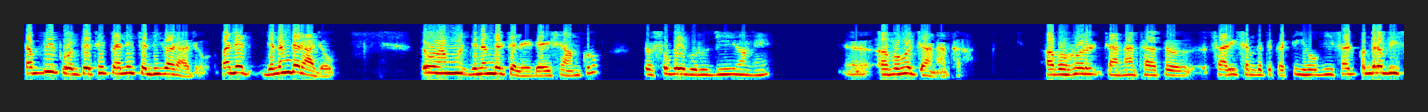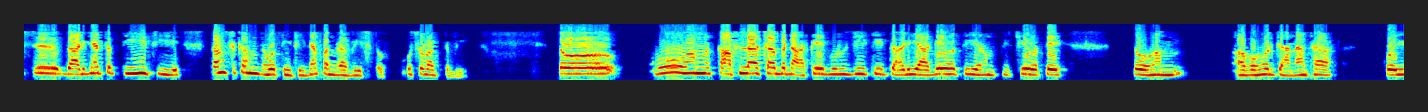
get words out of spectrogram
तब भी बोलते थे, पहले चंडीगढ़ आ जाओ, पहले जलंधर आ जाओ। तो हम जलंधर चले गए शाम को। तो सुबह गुरु जी हमें अबोहर जाना था। अबोहर जाना था तो सारी संगत इकट्ठी होगी। साढ़े पंद्रह बीस गाड़ियाँ तो थी ही थी, कम से कम होती थी ना पंद्रह बीस तो उस वक्त भी। तो वो हम काफिला सा बना के गुरु जी की गाड़ी आगे होती, हम पीछे होते तो हम अबोहर जाना था। कोई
